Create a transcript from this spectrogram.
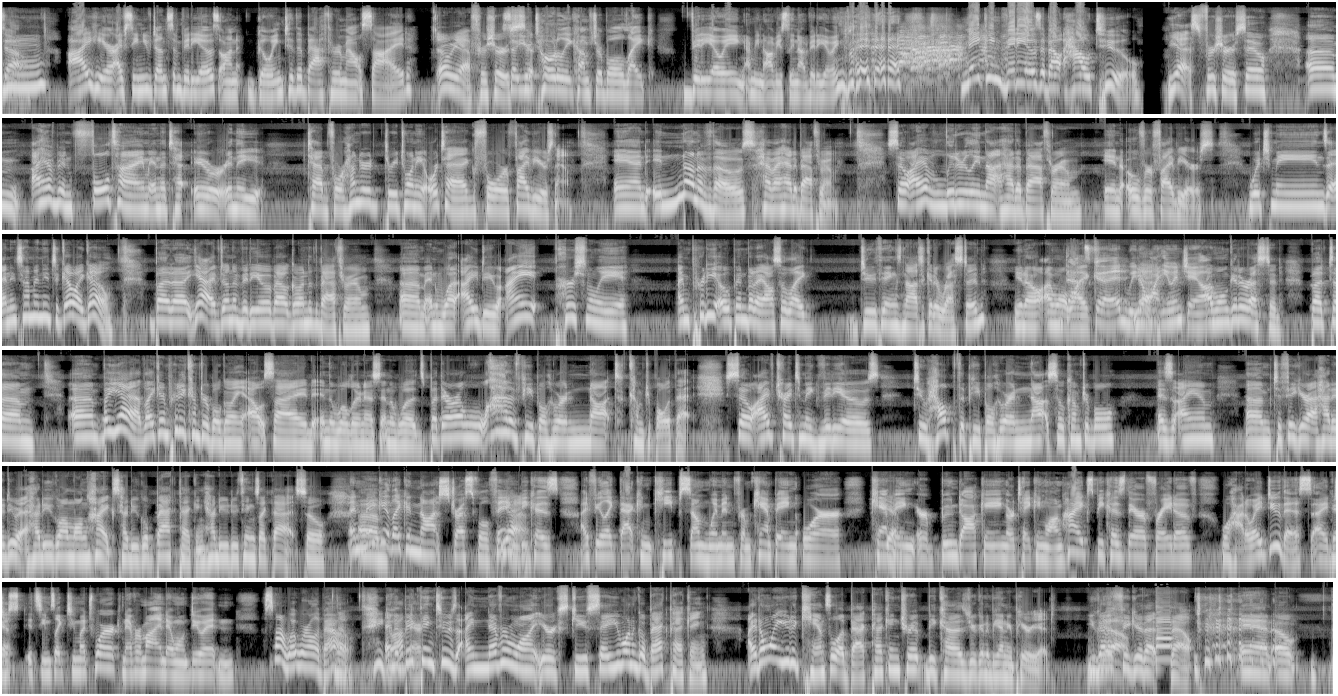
So I hear, I've seen you've done some videos on going to the bathroom outside. Oh yeah, for sure. So you're totally comfortable, like videoing. I mean, obviously not videoing, but making videos about how to. Yes, for sure. So, um, I have been full time in the ta- or in the tab 400, 320, or tag for five years now, and in none of those have I had a bathroom. So I have literally not had a bathroom in over five years, which means anytime I need to go, I go. But uh, yeah, I've done a video about going to the bathroom um, and what I do. I personally, I'm pretty open, but I also like do things not to get arrested. You know, I won't like. That's like good. We yeah. don't want you in jail. I won't get arrested. But um, um, but yeah, like I'm pretty comfortable going outside in the wilderness in the woods. But there are a lot of people who are not comfortable with that. So I've tried to make videos to help the people who are not so comfortable as I am. Um, to figure out how to do it. How do you go on long hikes? How do you go backpacking? How do you do things like that? So, and make it like a not stressful thing yeah. because I feel like that can keep some women from camping or camping or boondocking or taking long hikes because they're afraid of, well, how do I do this? I just, it seems like too much work. Never mind, I won't do it. And that's not what we're all about. No. And a big there. thing too is I never want your excuse. Say you want to go backpacking. I don't want you to cancel a backpacking trip because you're going to be on your period. You got to No. figure that out. and oh,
